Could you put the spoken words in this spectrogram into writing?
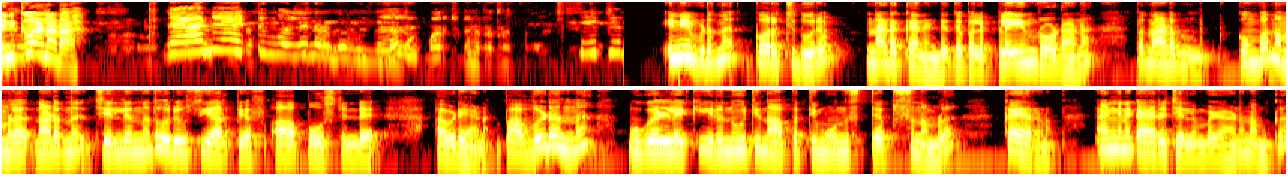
നിനക്ക് വേണടാ. ഇനി ഇവിടുന്ന് കുറച്ച് ദൂരം നടക്കാനുണ്ട്. ഇതേപോലെ പ്ലെയിൻ റോഡാണ് അപ്പം നടക്കുമ്പോൾ നമ്മൾ നടന്ന് ചെല്ലുന്നത് ഒരു സി ആർ പി എഫ് പോസ്റ്റിന്റെ അവിടെയാണ്. അപ്പോൾ അവിടെ നിന്ന് മുകളിലേക്ക് ഇരുന്നൂറ്റി നാൽപ്പത്തി മൂന്ന് സ്റ്റെപ്സ് നമ്മൾ കയറണം. അങ്ങനെ കയറി ചെല്ലുമ്പോഴാണ് നമുക്ക്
